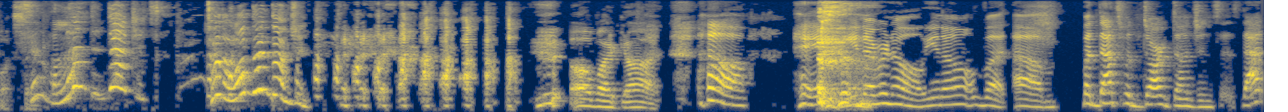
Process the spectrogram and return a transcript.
Fuck's To sake. the London dungeons. To the London dungeon. oh my god. Oh, hey, you never know, you know. But um, but that's what Dark Dungeons is. That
